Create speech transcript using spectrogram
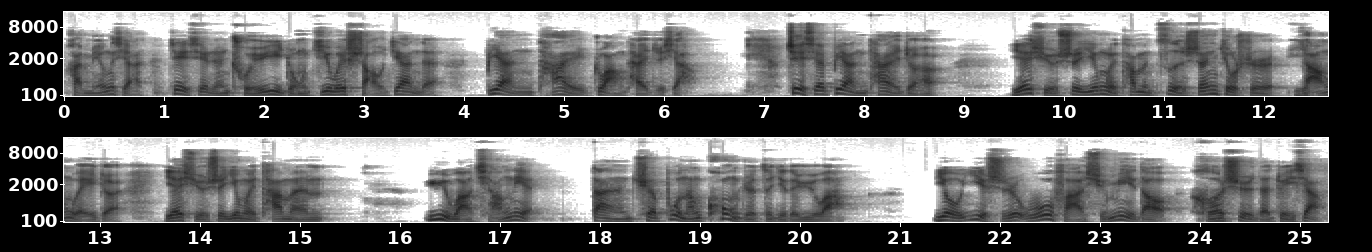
很明显，这些人处于一种极为少见的变态状态之下。这些变态者，也许是因为他们自身就是阳痿者，也许是因为他们欲望强烈，但却不能控制自己的欲望，又一时无法寻觅到合适的对象，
